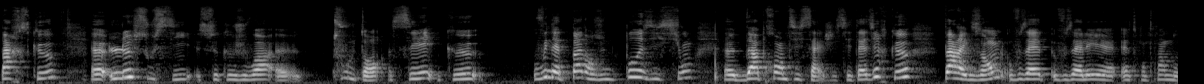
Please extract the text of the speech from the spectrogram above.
Parce que euh, le souci, ce que je vois euh, tout le temps, c'est que vous n'êtes pas dans une position euh, d'apprentissage. C'est-à-dire que, par exemple, vous, allez être en train de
